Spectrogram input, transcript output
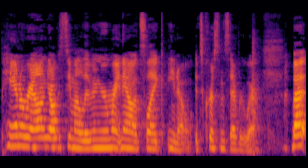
pan around, y'all can see my living room right now. It's like you know, it's Christmas everywhere. But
